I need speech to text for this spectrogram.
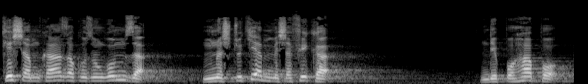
kisha mkaanza kuzungumza mnashtukia mmeshafika. Ndipo hapo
